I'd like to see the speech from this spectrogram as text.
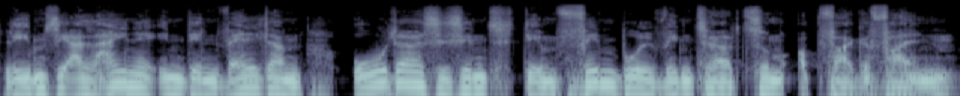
leben sie alleine in den Wäldern oder sie sind dem Fimbulwinter zum Opfer gefallen,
